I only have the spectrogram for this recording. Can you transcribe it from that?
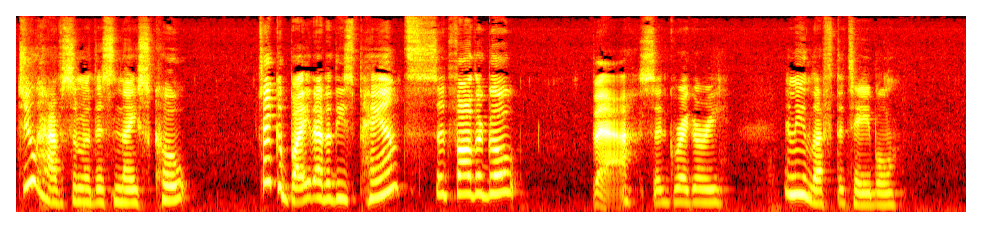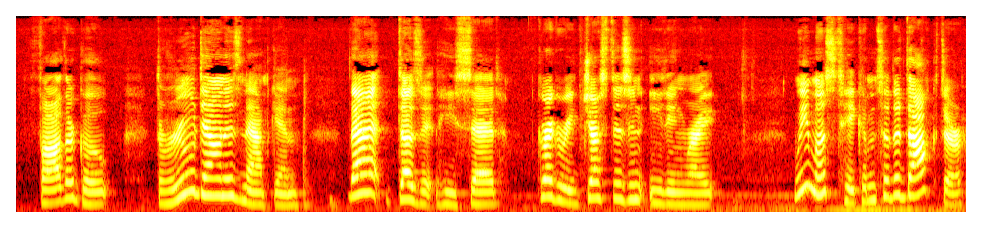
Do have some of this nice coat. Take a bite out of these pants, said Father Goat. Bah, said Gregory, and he left the table. Father Goat threw down his napkin. That does it, he said. Gregory just isn't eating right. We must take him to the doctor.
